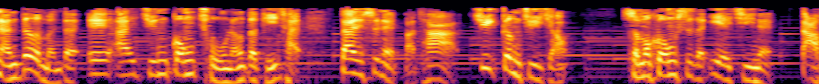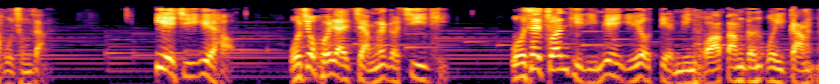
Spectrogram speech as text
然热门的 AI、军工、储能的题材，但是呢，把它聚更聚焦，什么公司的业绩呢大幅成长，业绩越好，我就回来讲那个记忆体。我在专题里面也有点名华邦跟威刚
